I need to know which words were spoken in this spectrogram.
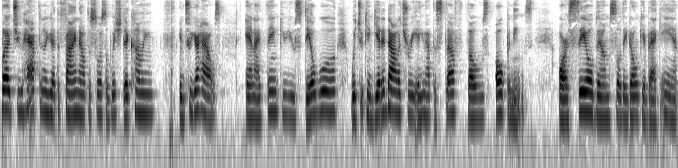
But you have to know you have to find out the source of which they're coming into your house. And I think you use steel wool, which you can get at Dollar Tree, and you have to stuff those openings or seal them so they don't get back in.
